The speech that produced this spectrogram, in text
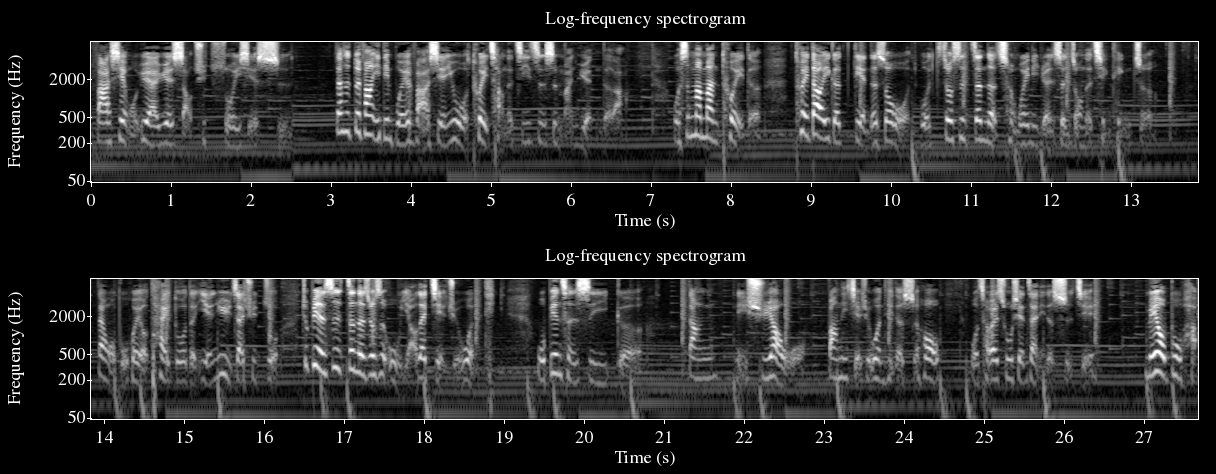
发现我越来越少去做一些事，但是对方一定不会发现，因为我退场的机制是蛮远的啦。我是慢慢退的，退到一个点的时候，我我就是真的成为你人生中的倾听者，但我不会有太多的言语再去做，就变成是真的就是五爻在解决问题，我变成是一个当你需要我。帮你解决问题的时候，我才会出现在你的世界，没有不好，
